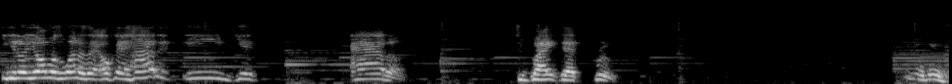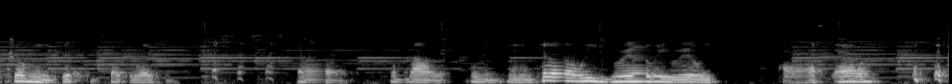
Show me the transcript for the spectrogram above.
You know, you almost want to say, okay, how did Eve get Adam to bite that fruit? You know, there's so many different speculations uh, about it, and, and until we really, really ask Adam,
